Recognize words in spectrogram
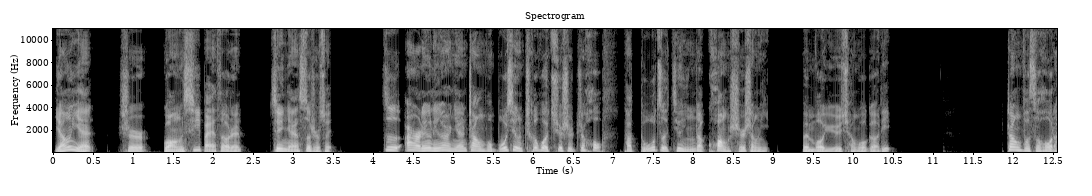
杨岩是广西百色人，今年四十岁。自二零零二年丈夫不幸车祸去世之后，她独自经营着矿石生意，奔波于全国各地。丈夫死后的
